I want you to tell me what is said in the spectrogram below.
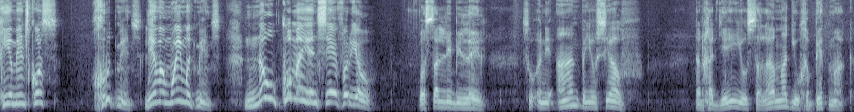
Gee mens kos, groet mens, lewe mooi met mens. Nou kom hy en sê vir jou, "Wasalli bil-lail." So in die aand by jouself, dan gaan jy jou salam maak, jou gebed maak.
